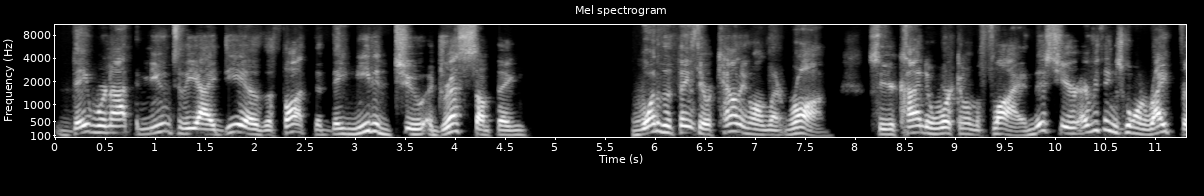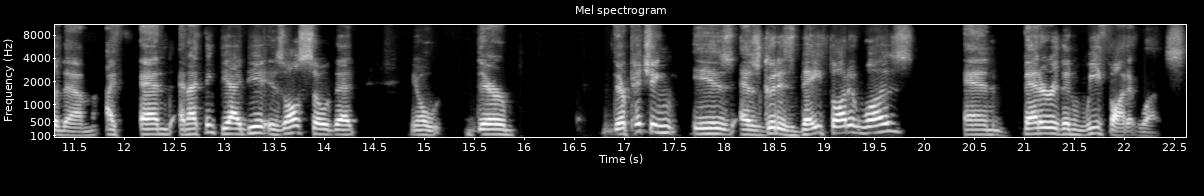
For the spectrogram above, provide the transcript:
they were not immune to the idea, the thought that they needed to address something, one of the things they were counting on went wrong. So you're kind of working on the fly. And this year, everything's going right for them. I and and I think the idea is also that, you know, their their pitching is as good as they thought it was and better than we thought it was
